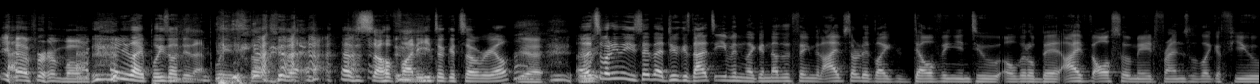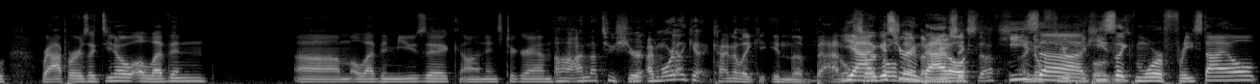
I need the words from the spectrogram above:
yeah, for a moment. He's like, please don't do that. Please don't do that. That was so funny. He took it so real. Yeah, Uh, that's funny that you say that too, because that's even like another thing that I've started like delving into a little bit. I've also made friends with like a few rappers. Like, do you know Eleven, um, Eleven Music on Instagram? Uh, I'm not too sure. I'm more like a, kind of like in the battle. yeah, I guess you're in battle. Stuff. He's know a few uh, he's like more freestyle,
